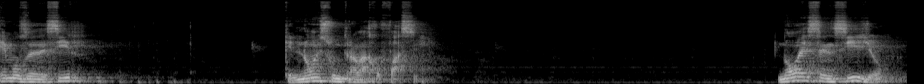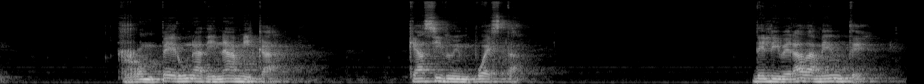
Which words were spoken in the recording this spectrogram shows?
Hemos de decir que no es un trabajo fácil. No es sencillo romper una dinámica que ha sido impuesta deliberadamente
